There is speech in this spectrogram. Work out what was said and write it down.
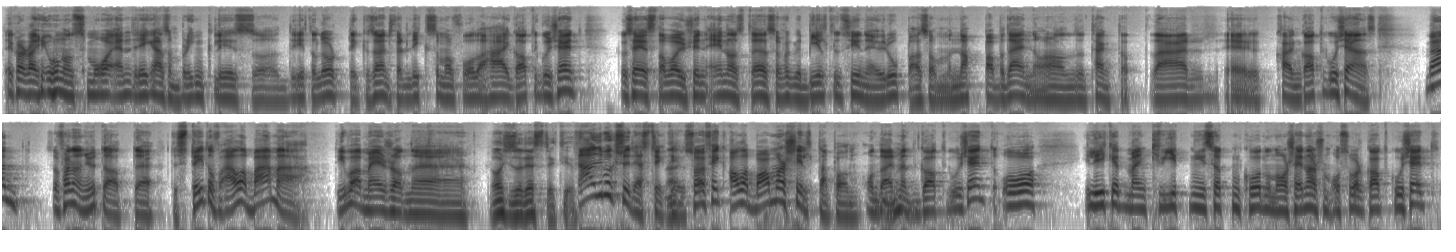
Det er klart Han gjorde noen små endringer, som blinklys og drit og lort, ikke sant? for liksom å få det her gategodkjent. Sies, Da var jo ikke den eneste selvfølgelig Biltilsynet i Europa som nappa på den, og hadde tenkt at det her kan gategodkjennes. Men så fant han ut at uh, The State of Alabama de var mer sånn uh, De var ikke så restriktive? Nei, de var ikke så restriktive. Så jeg fikk Alabama-skilta på den, og dermed gategodkjent. Og i likhet med en hvit 917K noen år senere, som også ble gategodkjent,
